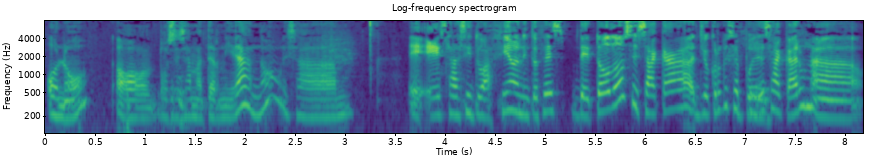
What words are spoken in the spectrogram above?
o no, o pues esa maternidad, ¿no? Esa, esa situación. Entonces, de todo se saca, yo creo que se puede Sí. sacar una,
